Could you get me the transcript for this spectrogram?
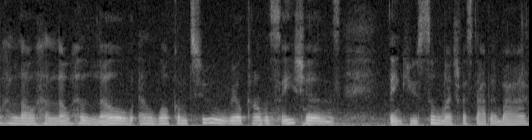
hello, hello, hello, and welcome to Real Conversations. Thank you so much for stopping by.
